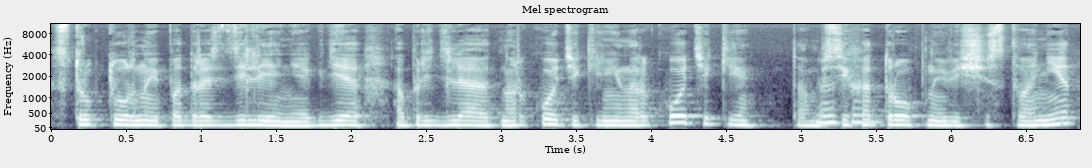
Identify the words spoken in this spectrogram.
структурные подразделения, где определяют наркотики, не наркотики, там угу. психотропные вещества нет.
